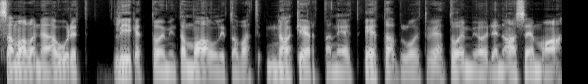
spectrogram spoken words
samalla nämä uudet liiketoimintamallit ovat nakertaneet etabloitujen toimijoiden asemaa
